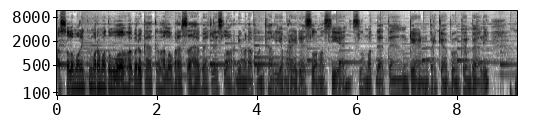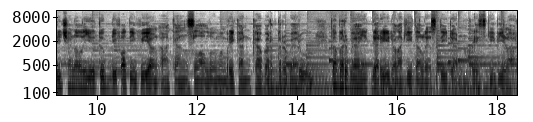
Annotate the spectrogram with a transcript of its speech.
Assalamualaikum warahmatullahi wabarakatuh. Halo para sahabat Leslor di mana pun kalian berada selamat siang Selamat datang dan bergabung kembali di channel Youtube Diva TV yang akan selalu memberikan kabar terbaru Kabar baik dari idola kita Lesti dan Rizky Bilar.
